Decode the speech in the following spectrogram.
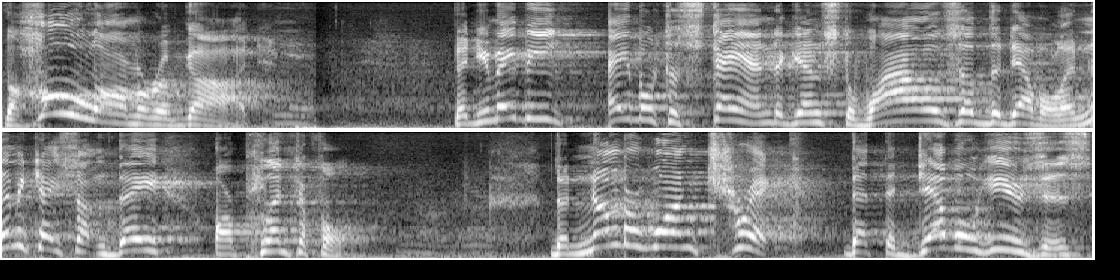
the whole armor of God that you may be able to stand against the wiles of the devil. And let me tell you something, they are plentiful. The number one trick that the devil uses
